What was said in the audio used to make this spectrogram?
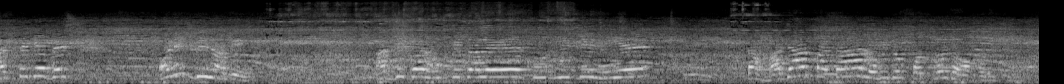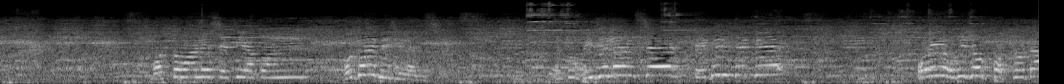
আজ থেকে বেশ অনেক দিন আগে আর্জিকর হসপিটালে দুর্নীতি নিয়ে হাজার পাতার অভিযোগপত্র জমা করেছে। বর্তমানে সেটি এখন বোধহয় ভিজিলেন্স কিন্তু ভিজিলেন্সের টেবিল থেকে ওই অভিযোগপত্রটা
